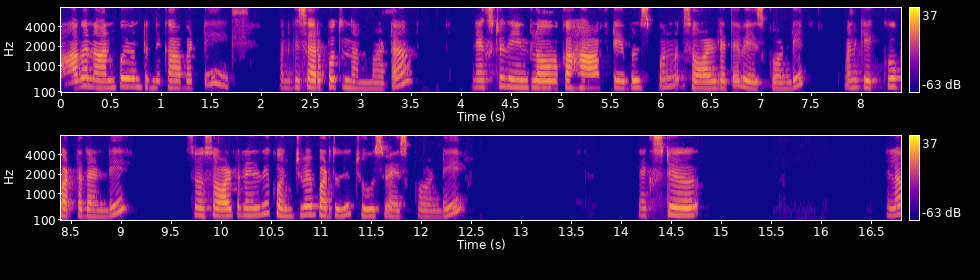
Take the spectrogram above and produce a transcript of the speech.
బాగా నానిపోయి ఉంటుంది కాబట్టి మనకి సరిపోతుంది అనమాట నెక్స్ట్ దీంట్లో ఒక హాఫ్ టేబుల్ స్పూన్ సాల్ట్ అయితే వేసుకోండి. మనకి ఎక్కువ పట్టదండి. సో సాల్ట్ అనేది కొంచెమే పడుతుంది. చూసి వేసుకోండి. నెక్స్ట్ ఇలా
